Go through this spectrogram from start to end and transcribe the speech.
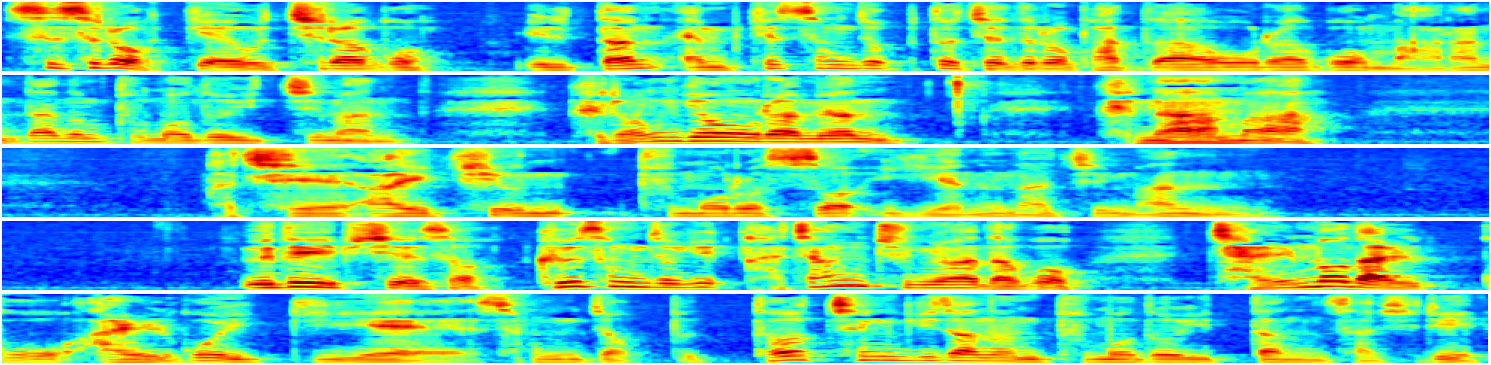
스스로 깨우치라고 일단 MCAT 성적부터 제대로 받아오라고 말한다는 부모도 있지만 그런 경우라면 그나마 같이 아이 키운 부모로서 이해는 하지만 의대 입시에서 그 성적이 가장 중요하다고 잘못 알고 알고 있기에 성적부터 챙기자는 부모도 있다는 사실이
